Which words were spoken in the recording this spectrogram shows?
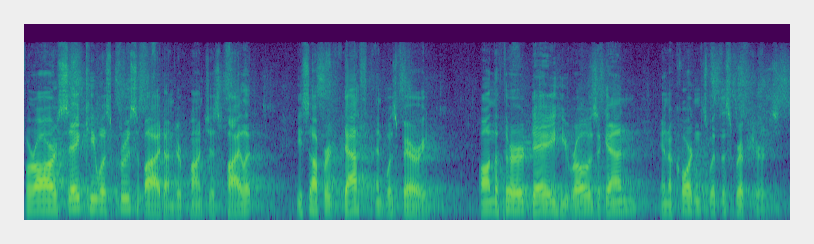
For our sake, he was crucified under Pontius Pilate. He suffered death and was buried. On the third day, he rose again in accordance with the Scriptures.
